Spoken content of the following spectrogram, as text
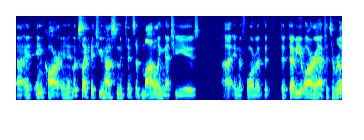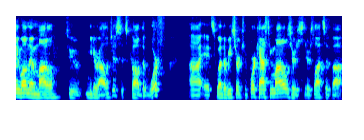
uh, at NCAR. And it looks like that you have some intensive modeling that you use uh, in the form of the, the WRF. It's a really well-known model to meteorologists. It's called the WRF. Uh, it's weather research and forecasting models. There's there's lots of uh,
